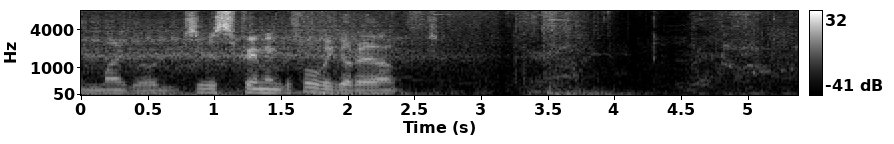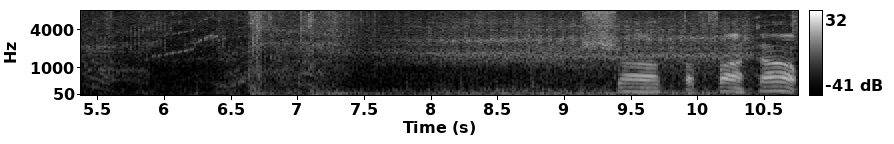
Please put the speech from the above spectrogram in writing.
my god. She was screaming before we got out. Shut the fuck up.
